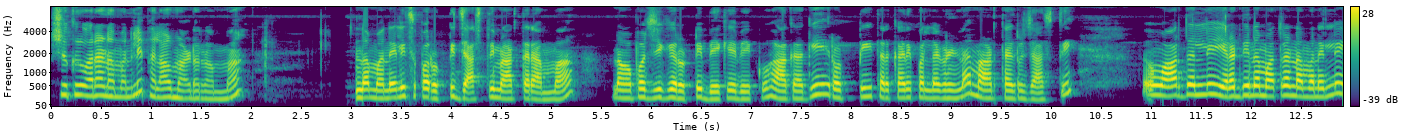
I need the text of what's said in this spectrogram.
ಶುಕ್ರವಾರ ನಮ್ಮ ಮನೇಲಿ ಪಲಾವ್ ಮಾಡೋರು ಅಮ್ಮ. ನಮ್ಮ ಮನೇಲಿ ಸ್ವಲ್ಪ ರೊಟ್ಟಿ ಜಾಸ್ತಿ ಮಾಡ್ತಾರೆ ಅಮ್ಮ. ನಮ್ಮ ಅಪ್ಪಾಜಿಗೆ ರೊಟ್ಟಿ ಬೇಕೇ ಬೇಕು. ಹಾಗಾಗಿ ರೊಟ್ಟಿ, ತರಕಾರಿ ಪಲ್ಯಗಳನ್ನ ಮಾಡ್ತಾಯಿದ್ರು ಜಾಸ್ತಿ. ವಾರದಲ್ಲಿ ಎರಡು ದಿನ ಮಾತ್ರ ನಮ್ಮ ಮನೇಲಿ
